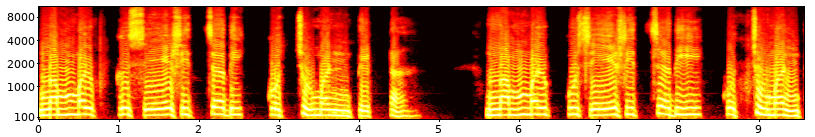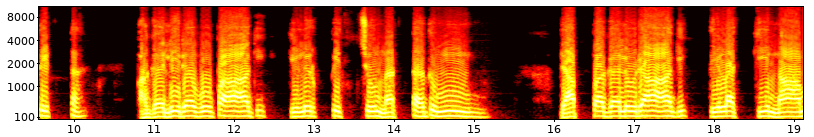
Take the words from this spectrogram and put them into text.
നമ്മൾക്ക് ശേഷിച്ചതി കൊച്ചുമൺതിട്ട നമ്മൾക്കു ശേഷിച്ചതീ കൊച്ചുമൺതിട്ട പകലിരവു പാകി കിളിർപ്പിച്ചു നട്ടതും. രാപ്പകലുരാകി തിളക്കി നാം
